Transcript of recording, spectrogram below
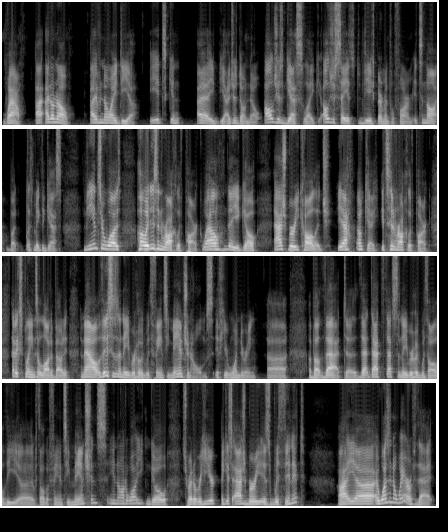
Wow. I, I don't know. I have no idea. It's going I yeah, I just don't know. I'll just guess like I'll just say it's the experimental farm. It's not, but let's make the guess. The answer was, oh, it is in Rockcliffe Park. Well, there you go. Ashbury College. Yeah, okay, it's in Rockcliffe Park. That explains a lot about it. Now, this is a neighborhood with fancy mansion homes. If you're wondering uh, about that, uh, that that that's the neighborhood with all the uh, with all the fancy mansions in Ottawa. You can go. It's right over here. I guess Ashbury is within it. I uh, I wasn't aware of that,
